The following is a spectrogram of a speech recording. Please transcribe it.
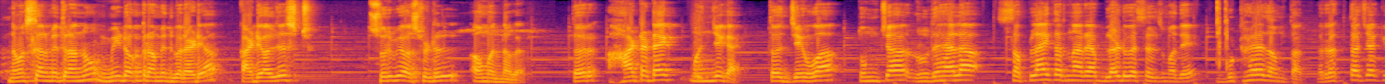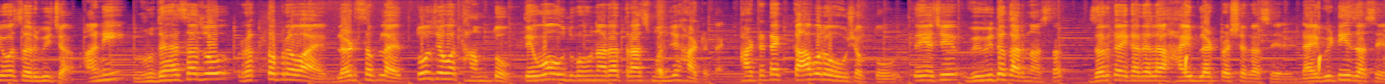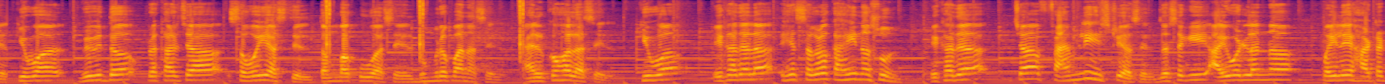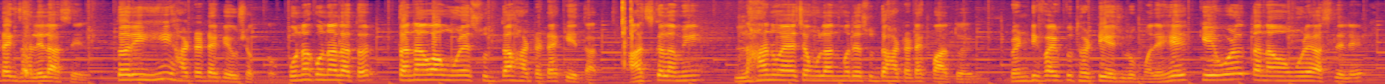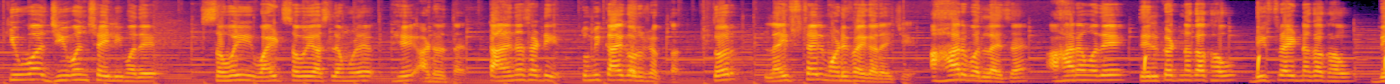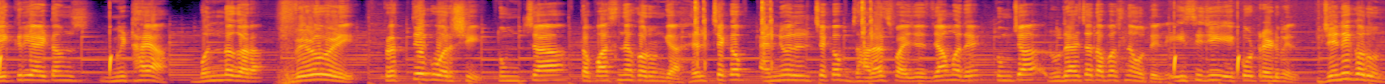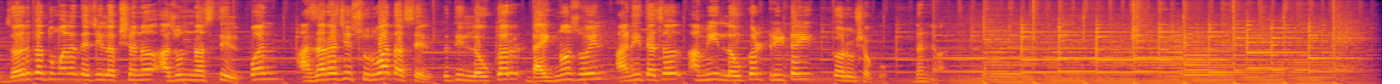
नमस्कार मित्रांनो मी doctor Amit Baradya cardiologist Surabhi hospital Ahmednagar. तर हार्ट अटॅक म्हणजे काय? तर जेव्हा तुमच्या हृदयाला सप्लाय करणाऱ्या ब्लड वेसल्समध्ये गुठळ्या जमतात रक्ताच्या किंवा चरबीच्या आणि हृदयाचा जो रक्तप्रवाह आहे ब्लड सप्लाय तो जेव्हा थांबतो तेव्हा उद्भवणारा त्रास म्हणजे हार्ट अटॅक हार्ट अटॅक का बरं होऊ शकतो? ते याचे विविध कारणं असतात. जर का एखाद्याला हाय ब्लड प्रेशर असेल डायबिटीज असेल किंवा विविध प्रकारच्या सवयी असतील तंबाखू असेल धूम्रपान असेल अल्कोहोल असेल किंवा एखाद्याला हे सगळं काही नसून एखाद्याच्या फॅमिली हिस्ट्री असेल जसं की आई वडिलांना पहिले हार्ट अटॅक झालेला असेल तरीही हार्ट अटॅक येऊ शकतो. कोणाकोणाला तर तणावामुळे सुद्धा हार्ट अटॅक येतात. आजकाल आम्ही लहान वयाच्या मुलांमध्ये सुद्धा हार्ट अटॅक पाहतोय. Twenty five to thirty age ग्रुपमध्ये हे केवळ तणावामुळे असलेले किंवा जीवनशैलीमध्ये सवयी वाईट सवयी असल्यामुळे हे आढळत आहेत टाळण्यासाठी तुम्ही काय करू शकता? तर लाईफस्टाईल मॉडीफाय करायची. आहार बदलायचा आहे आहारामध्ये तेलकट नका खाऊ डीप फ्राईड नका खाऊ. बेकरी आयटम्स मिठाया बंद करा. वेळोवेळी प्रत्येक वर्षी तुमच्या तपासण्या करून घ्या. Health checkup annual health checkup झालाच पाहिजे ज्यामध्ये तुमच्या हृदयाच्या तपासण्या होतील. ईसीजी इको ट्रेडमिल जेणेकरून जर का तुम्हाला त्याची लक्षणं अजून नसतील पण आजाराची सुरुवात असेल तर ती लवकर डायग्नोज होईल आणि त्याचं आम्ही लवकर ट्रीटही करू शकू. धन्यवाद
